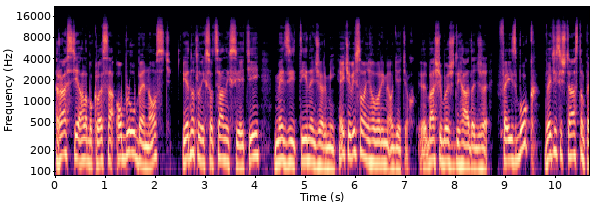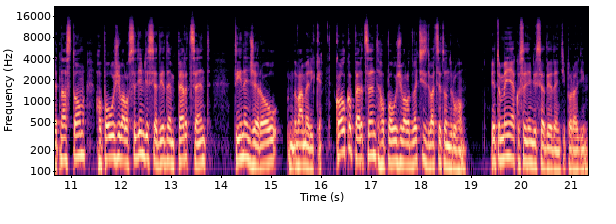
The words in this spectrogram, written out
rastie alebo klesá oblúbenosť jednotlivých sociálnych sietí medzi tínedžermi. Hej, či vyslovene hovoríme o deťoch. E, Baši budeš vždy hádať, že Facebook v 2014-15 ho používalo 71% tínedžerov v Amerike. Koľko percent ho používalo v 2022? Je to menej ako 71, ti poradím.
